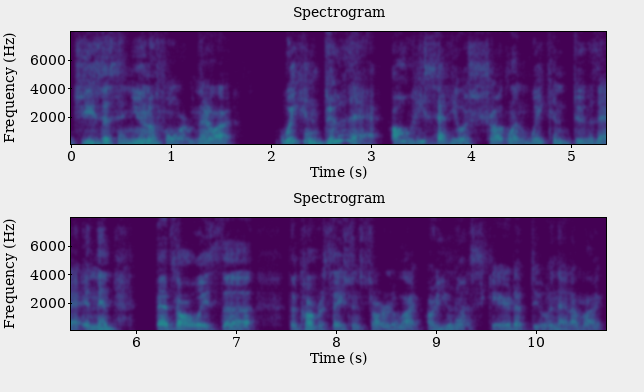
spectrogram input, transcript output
Jesus in uniform. they're like, we can do that. Oh, he said he was struggling. We can do that. And then that's always the the conversation starter like, are you not scared of doing that? I'm like,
